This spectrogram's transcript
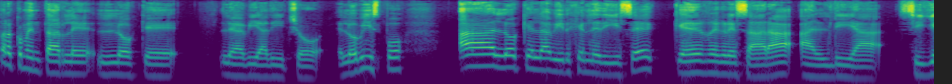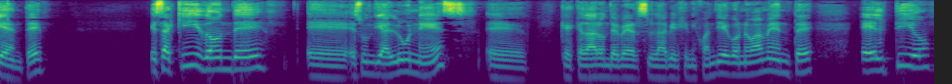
para comentarle lo que le había dicho el obispo, a lo que la Virgen le dice que regresará al día siguiente. Es aquí donde eh, es un día lunes, eh, que quedaron de verse la Virgen y Juan Diego nuevamente. El tío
